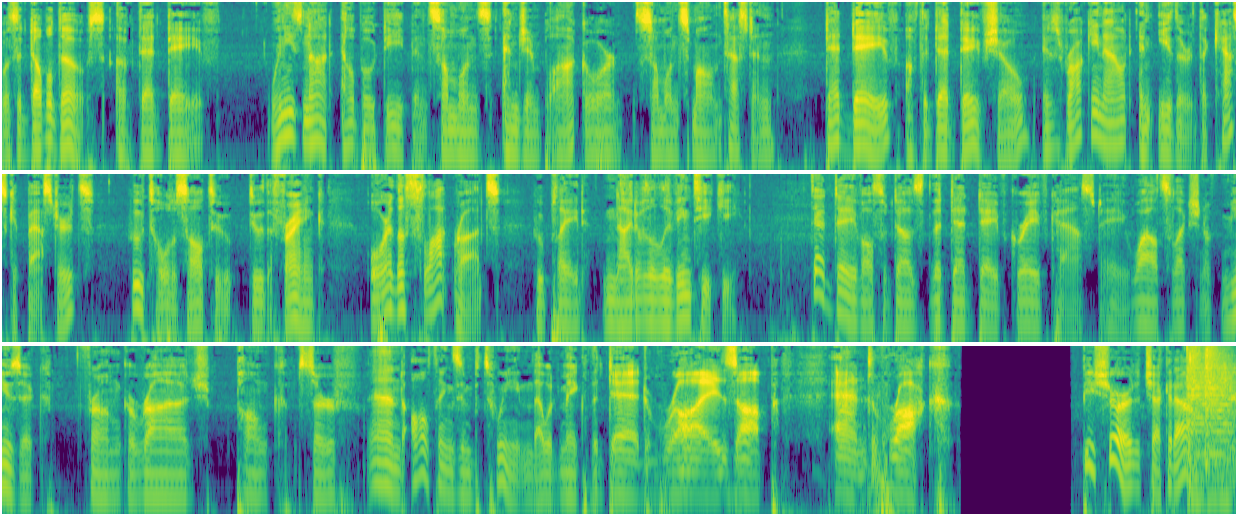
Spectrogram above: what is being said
Was a double dose of Dead Dave. When he's not elbow deep in someone's engine block or someone's small intestine, Dead Dave of the Dead Dave Show is rocking out in either the Casket Bastards, who told us all to do the Frank, or the Slot Rods, who played Night of the Living Tiki. Dead Dave also does the Dead Dave Gravecast, a wild selection of music from garage, punk, surf, and all things in between that would make the dead rise up and rock. Be sure to check it out.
